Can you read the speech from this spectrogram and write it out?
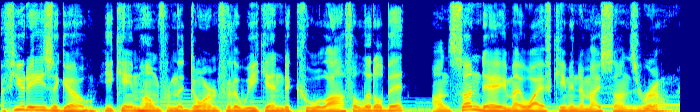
A few days ago, he came home from the dorm for the weekend to cool off a little bit. On Sunday, my wife came into my son's room,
